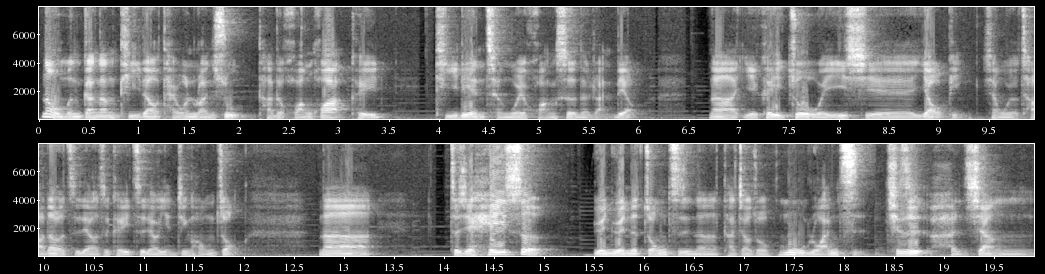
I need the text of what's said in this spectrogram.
那我们刚刚提到台湾栾树，它的黄花可以提炼成为黄色的染料。那也可以作为一些药品，像我有查到的资料是可以治疗眼睛红肿。那这些黑色圆圆的种子呢，它叫做木卵子，其实很像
